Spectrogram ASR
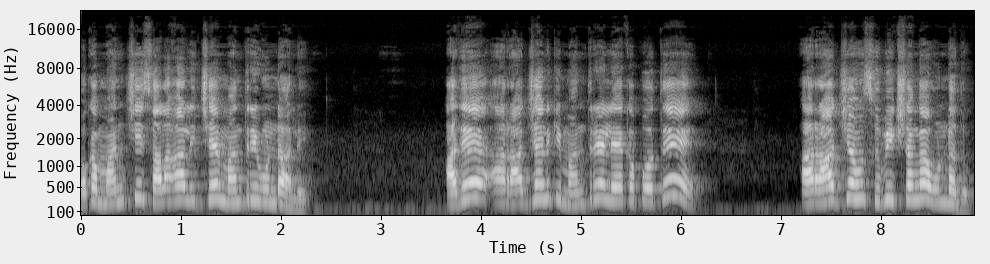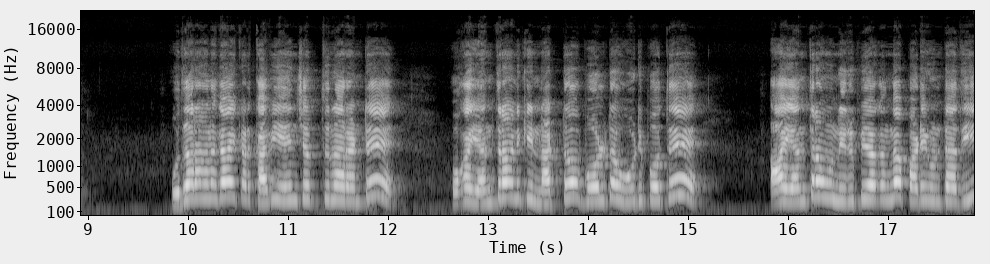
ఒక మంచి సలహాలు ఇచ్చే మంత్రి ఉండాలి. అదే ఆ రాజ్యానికి మంత్రే లేకపోతే ఆ రాజ్యం సుభిక్షంగా ఉండదు. ఉదాహరణగా ఇక్కడ కవి ఏం చెప్తున్నారంటే ఒక యంత్రానికి నట్టో బోల్టో ఊడిపోతే ఆ యంత్రం నిరుపయోగంగా పడి ఉంటుంది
